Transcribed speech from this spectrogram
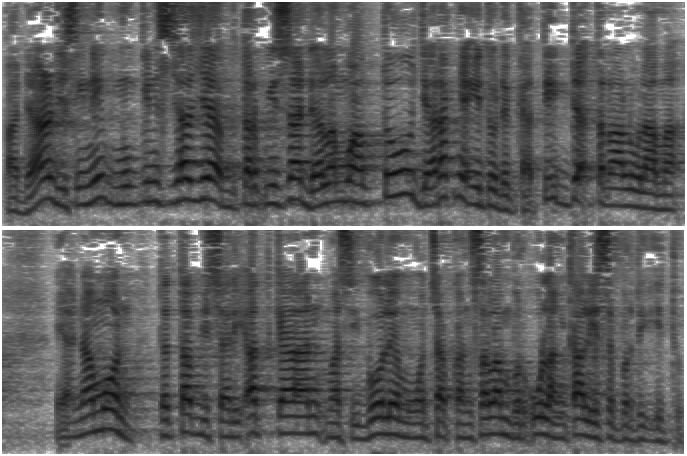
Padahal di sini mungkin saja terpisah dalam waktu jaraknya itu dekat, tidak terlalu lama. Ya, namun tetap disyariatkan masih boleh mengucapkan salam berulang kali seperti itu.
